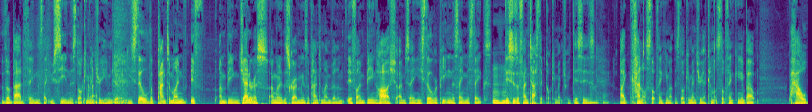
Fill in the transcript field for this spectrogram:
the bad things that you see in this documentary him doing. He's still the pantomime. If I'm being generous, I'm going to describe him as a pantomime villain. If I'm being harsh, I'm saying he's still repeating the same mistakes. Mm-hmm. This is a fantastic documentary. This is. Okay. I cannot stop thinking about this documentary. I cannot stop thinking about how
